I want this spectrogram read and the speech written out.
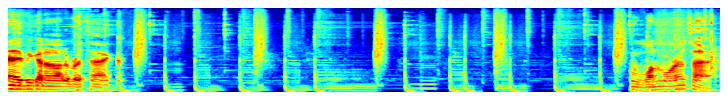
Hey, we got another attack. One more attack.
